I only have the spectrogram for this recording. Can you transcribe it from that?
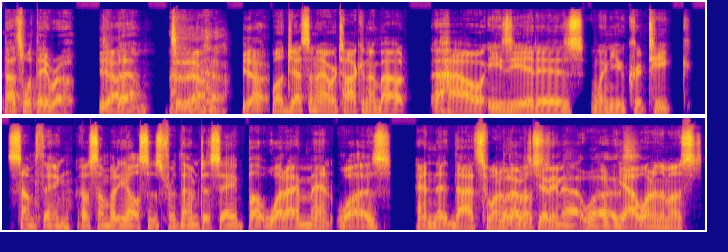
That's what they wrote Yeah. to them. to them. yeah. Well, Jess and I were talking about how easy it is when you critique something of somebody else's for them to say, but what I meant was, and that that's one What of I was most, getting at was yeah, one of the most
